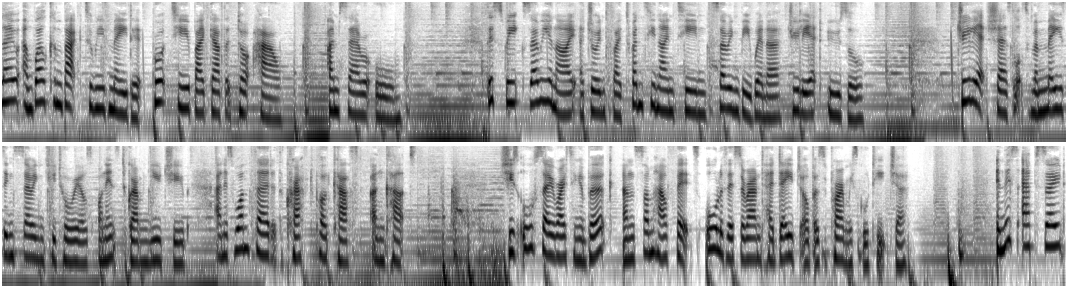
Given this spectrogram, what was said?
Hello and welcome back to We've Made It, brought to you by Gathered.how. I'm Sarah Orme. This week, Zoe and I are joined by 2019 Sewing Bee winner Juliet Uzor. Juliet shares lots of amazing sewing tutorials on Instagram and YouTube and is one third of the craft podcast Uncut. She's also writing a book and somehow fits all of this around her day job as a primary school teacher. In this episode,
